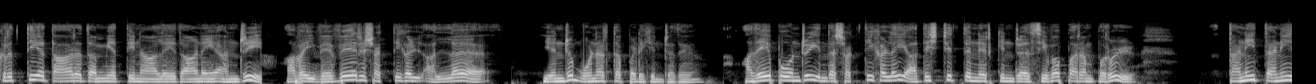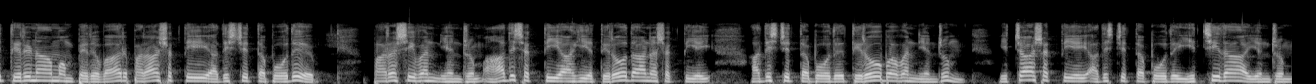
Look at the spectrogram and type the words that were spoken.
கிருத்திய தாரதமியத்தினாலே தானே அன்றி அவை வெவ்வேறு சக்திகள் அல்ல என்றும் உணர்த்தப்படுகின்றது. அதேபோன்று இந்த சக்திகளை அதிஷ்டித்து நிற்கின்ற சிவபரம்பொருள் தனித்தனி திருநாமம் பெறுவார். பராசக்தியை அதிஷ்டித்த போது பரசிவன் என்றும் ஆதிசக்தியாகிய திரோதான சக்தியை அதிஷ்டித்த போது திரோபவன் என்றும் இச்சாசக்தியை அதிஷ்டித்த போது இச்சிதா என்றும்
